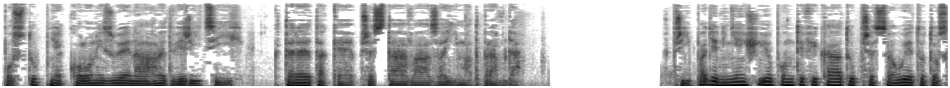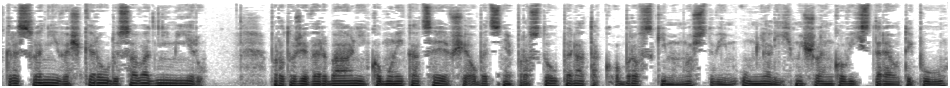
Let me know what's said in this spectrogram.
postupně kolonizuje náhled věřících, které také přestává zajímat pravda. V případě nynějšího pontifikátu přesahuje toto zkreslení veškerou dosavadní míru – protože verbální komunikace je všeobecně prostoupena tak obrovským množstvím umělých myšlenkových stereotypů,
